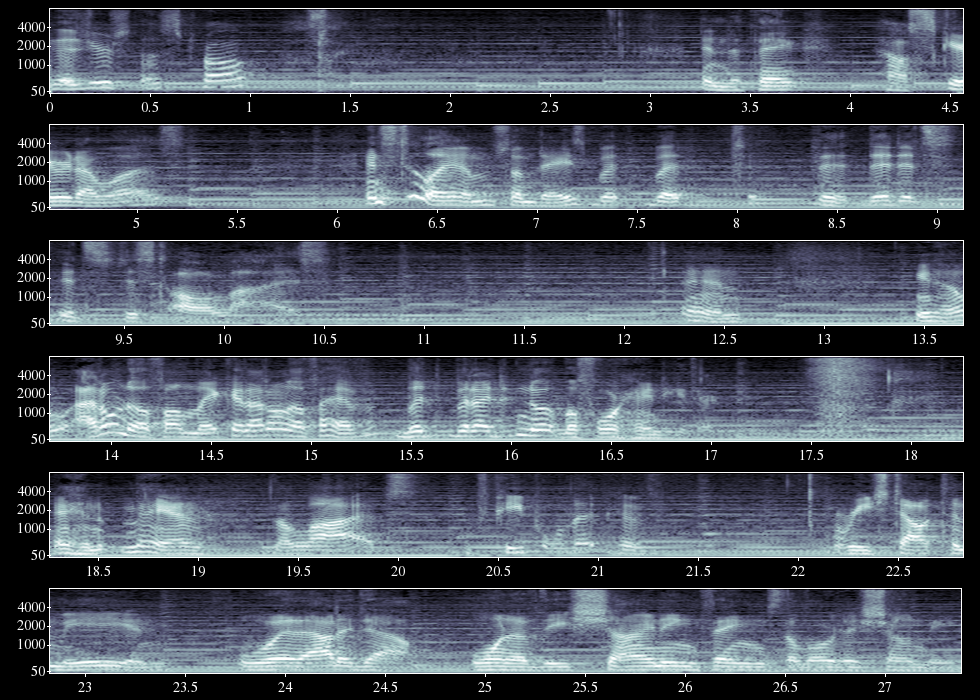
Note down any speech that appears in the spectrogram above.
goes, "You're so strong." and to think how scared I was, and still am some days, but but that, that it's it's just all lies. And you know, I don't know if I'll make it. I don't know if I have, but but I didn't know it beforehand either. And man, the lives of people that have reached out to me, and without a doubt, one of the shining things the Lord has shown me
